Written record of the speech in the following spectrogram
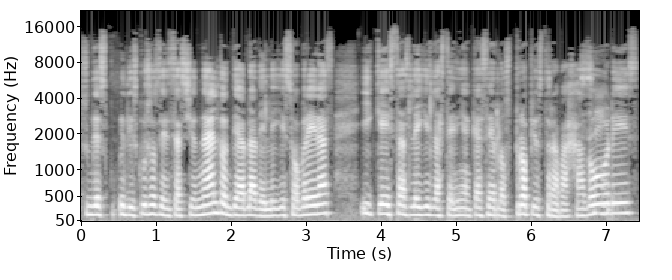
Es un, discurso sensacional donde habla de leyes obreras y que estas leyes las tenían que hacer los propios trabajadores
